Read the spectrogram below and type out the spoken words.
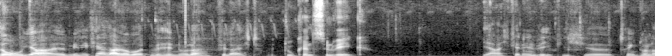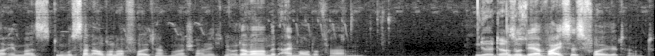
So, ja, äh, Militärlager wollten wir hin, oder? Vielleicht? Du kennst den Weg? Ja, ich kenne den Weg. Ich äh, trinke nur noch eben was. Du musst dein Auto noch voll tanken wahrscheinlich, ne? Oder wollen wir mit einem Auto fahren? Ja, da also der Weiß ist vollgetankt.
